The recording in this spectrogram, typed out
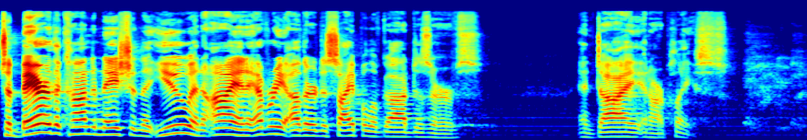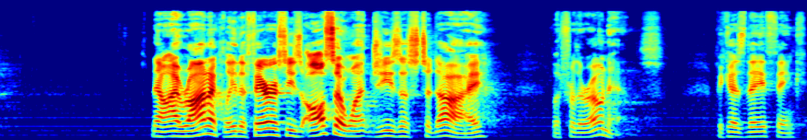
to bear the condemnation that you and I and every other disciple of God deserves and die in our place. Now, ironically, the Pharisees also want Jesus to die, but for their own ends, because they think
